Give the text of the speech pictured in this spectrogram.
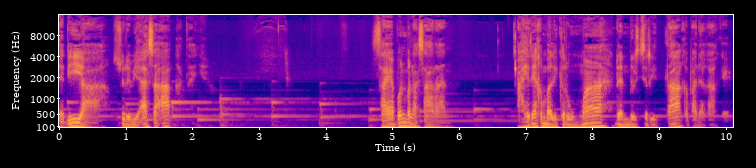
Jadi ya sudah biasa ah, katanya. Saya pun penasaran. Akhirnya kembali ke rumah dan bercerita kepada kakek.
